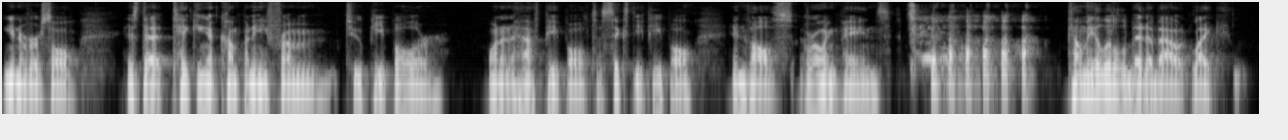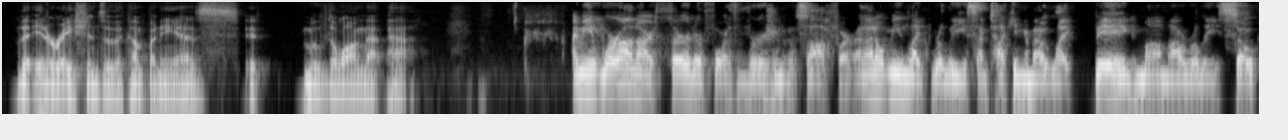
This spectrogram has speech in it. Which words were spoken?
universal, is that taking a company from two people or one and a half people to 60 people involves growing pains. Tell me a little bit about like the iterations of the company as it moved along that path? I mean, we're on our third or fourth version of the software. And I don't mean like release, I'm talking about like big mama release. So,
